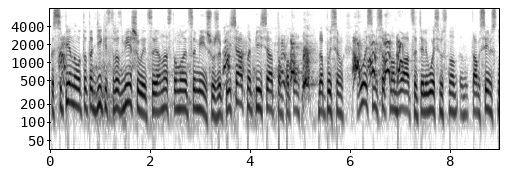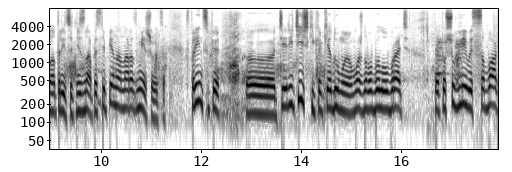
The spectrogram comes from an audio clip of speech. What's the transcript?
постепенно вот эта дикость размешивается, и она становится меньше. Уже 50 на 50, там потом, допустим, 80 на 20 или 80 на, там 70 на 30, не знаю. Постепенно она размешивается. В принципе, э, теоретически, как я думаю, можно бы было убрать эту шугливость собак,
